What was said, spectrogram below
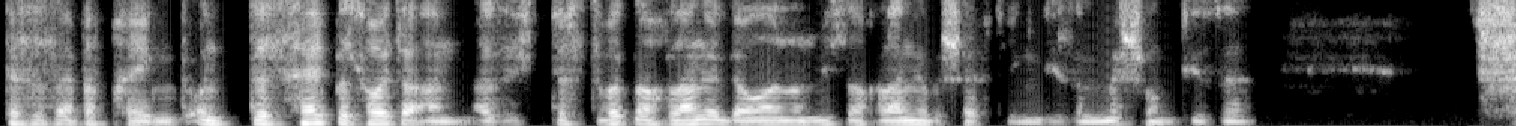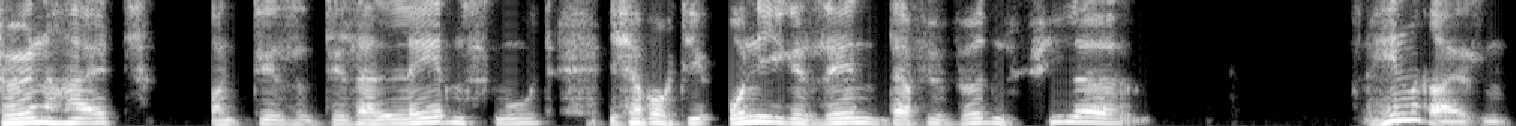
das ist einfach prägend. Und das hält bis heute an. Also ich, das wird noch lange dauern und mich noch lange beschäftigen, diese Mischung, diese Schönheit und diese, dieser Lebensmut. Ich habe auch die Uni gesehen, dafür würden viele hinreisen.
